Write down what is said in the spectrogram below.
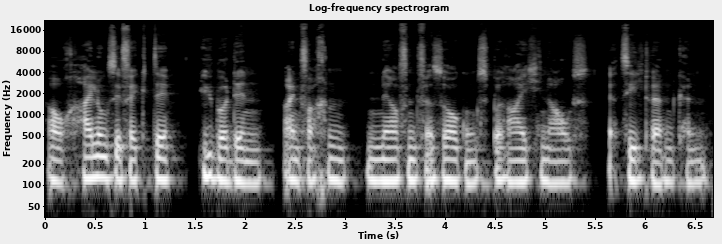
auch Heilungseffekte über den einfachen Nervenversorgungsbereich hinaus erzielt werden können.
